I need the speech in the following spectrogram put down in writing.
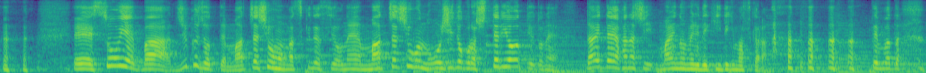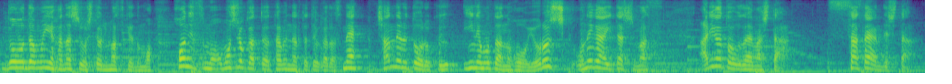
えー、そういえば、熟女って抹茶資本が好きですよね。抹茶資本の美味しいところ知ってるよって言うとね、大体話、前のめりで聞いてきますから。で、また、どうでもいい話をしておりますけれども、本日も面白かった、ためになったという方ですね、チャンネル登録、いいねボタンの方よろしくお願いいたします。ありがとうございました。ササヤンでした。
